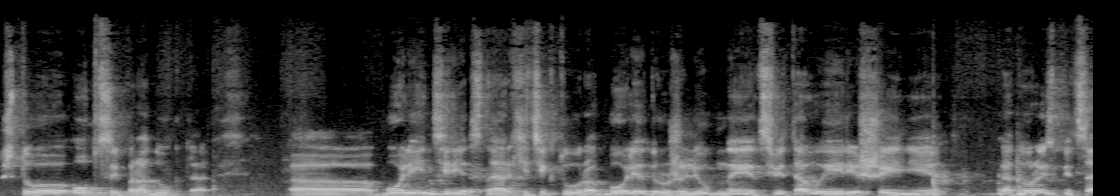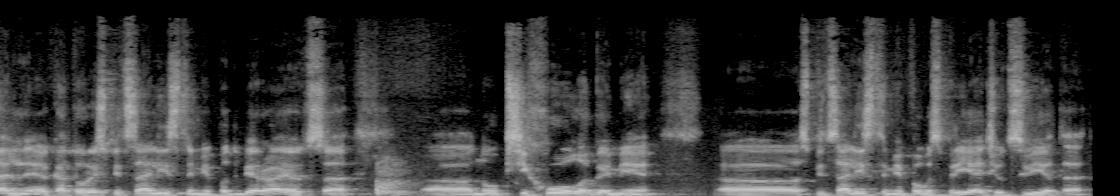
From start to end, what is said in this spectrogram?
что опции продукта. Более интересная архитектура, более дружелюбные цветовые решения – которые, специальные, которые специалистами подбираются, э, ну, психологами, э, специалистами по восприятию цвета,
